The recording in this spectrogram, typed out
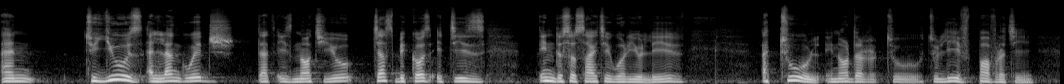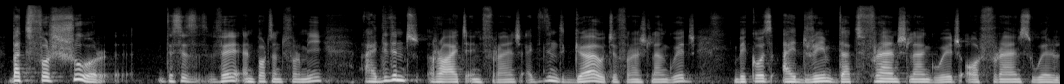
and to use a language that is not you just because it is in the society where you live a tool in order to to leave poverty. But for sure this is very important for me. I didn't write in french. I didn't go to french language because i dreamed that french language or france will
